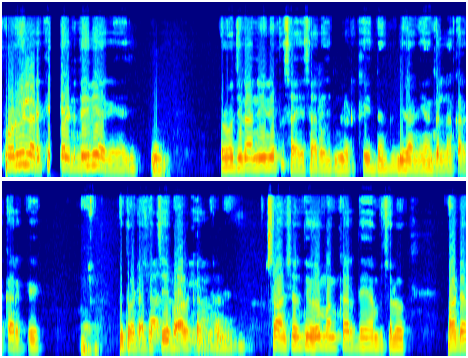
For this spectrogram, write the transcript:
ਹੋਰ ਵੀ ਲੜਕੇ ਪਿੰਡ ਦੇ ਵੀ ਹੈਗੇ ਆ ਜੀ। ਹਮ, ਪਰ ਉਹ ਜਨਾਨੀ ਨੇ ਫਸਾਏ ਸਾਰੇ ਲੜਕੇ ਇਦਾਂ ਜਨਾਨੀਆਂ ਗੱਲਾਂ ਕਰ ਕਰਕੇ। ਵੀ ਤੁਹਾਡਾ ਬੱਚੇ ਬਾਲ ਕਰ ਦਿੰਦੇ ਸਾਂਸਦ ਤੇ ਉਹ ਮੰਗ ਕਰਦੇ ਆ ਵੀ ਚਲੋ ਤੁਹਾਡਾ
